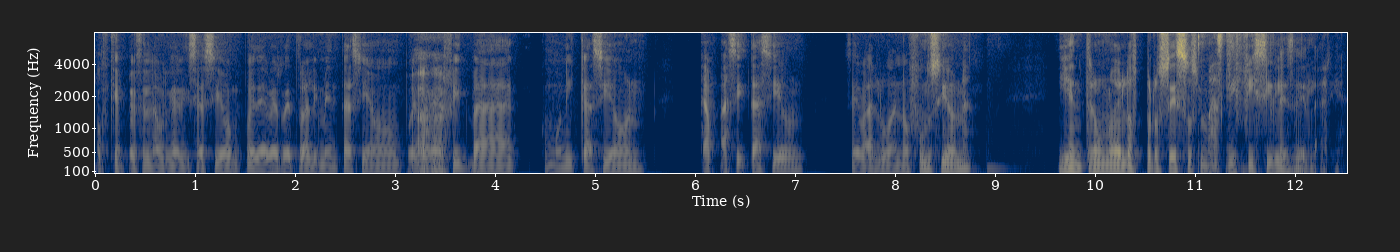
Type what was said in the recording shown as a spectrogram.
Porque pues en la organización puede haber retroalimentación, puede Ajá. haber feedback, comunicación, capacitación se evalúa, no funciona y entra uno de los procesos más difíciles del área.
